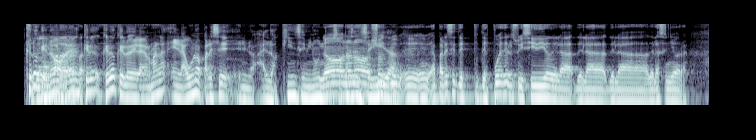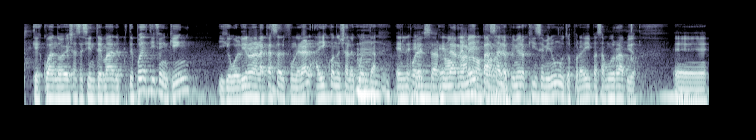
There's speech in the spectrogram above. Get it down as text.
Creo que no, ¿eh? creo, creo que lo de la hermana en la 1 aparece en lo- a los 15 minutos. No, no, no. yo- enseguida. eh, aparece des- después del suicidio de la, de, la, de, la, de la señora. Que es cuando ella se siente mal. Después de Stephen King y que volvieron a la casa del funeral, ahí es cuando ella le cuenta. en puede en- ser, en no, la no remake me acuerdo pasa en los primeros 15 minutos, por ahí pasa muy rápido. Eh,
